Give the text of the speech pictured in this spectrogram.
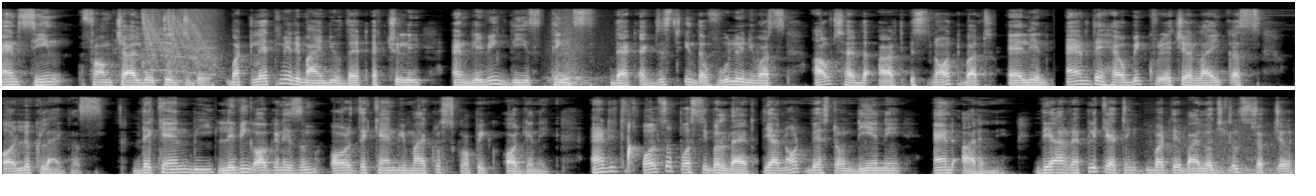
and seen from childhood till today. But let me remind you that actually and living these things that exist in the whole universe outside the earth is not but alien. And they have big creature like us or look like us. They can be living organism or they can be microscopic organic and it is also possible that they are not based on DNA and RNA. They are replicating but their biological structure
